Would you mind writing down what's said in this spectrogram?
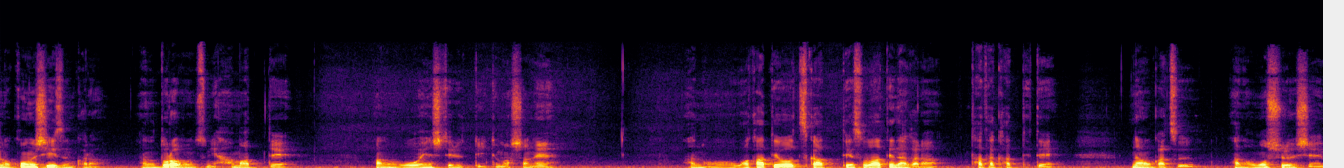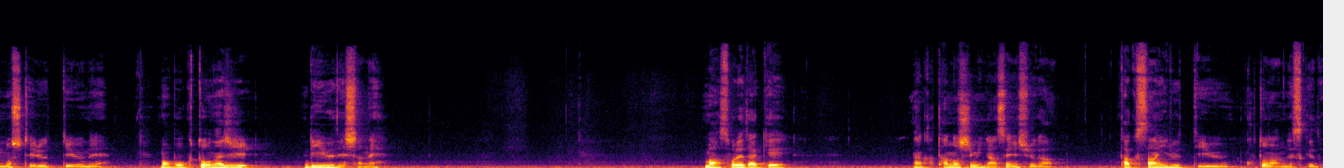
の今シーズンからあのドラゴンズにはまってあの応援してるって言ってましたね。あの若手を使って育てながら戦っててなおかつあの面白い試合もしてるっていうね、まあ、僕と同じ理由でしたね。まあそれだけなんか楽しみな選手がたくさんいるっていうことなんですけど、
